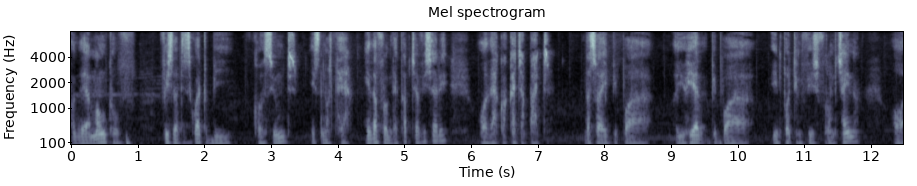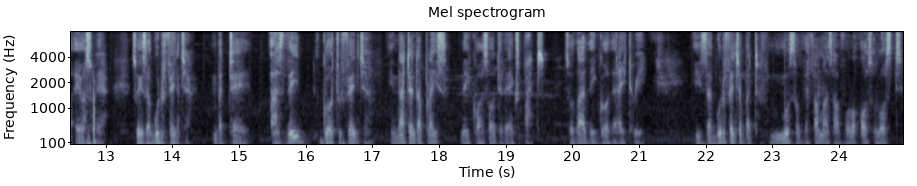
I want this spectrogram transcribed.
the amount of fish that is required to be consumed is not there, either from the capture fishery or the aquaculture part. That's why people are, you hear people are importing fish from China or elsewhere. So it's a good venture. But uh, as they go to venture in that enterprise, they consult the expert so that they go the right way. It's a good venture, but most of the farmers have also lost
